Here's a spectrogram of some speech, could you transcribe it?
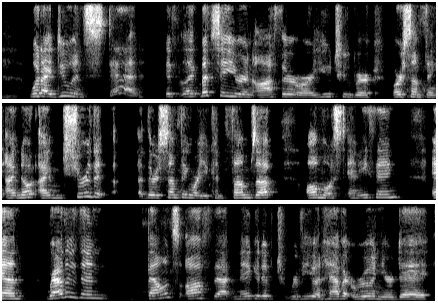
Hmm. What I do instead, if like let's say you're an author or a YouTuber or something, I know I'm sure that uh, there's something where you can thumbs up almost anything. And rather than bounce off that negative review and have it ruin your day,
